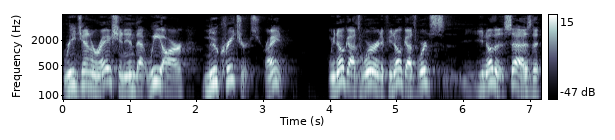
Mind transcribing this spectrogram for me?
regeneration in that we are new creatures, right? We know God's Word. If you know God's Word, you know that it says that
